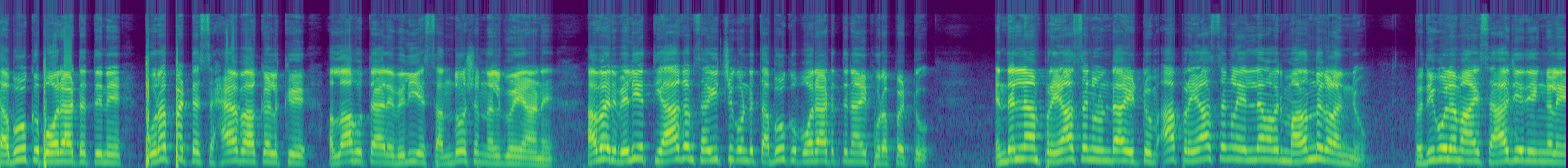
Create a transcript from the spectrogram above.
തബൂക്ക് പോരാട്ടത്തിന് പുറപ്പെട്ട സഹാബാക്കൾക്ക് അള്ളാഹു താല വലിയ സന്തോഷം നൽകുകയാണ്. അവർ വലിയ ത്യാഗം സഹിച്ചുകൊണ്ട് തബൂക്ക് പോരാട്ടത്തിനായി പുറപ്പെട്ടു. എന്തെല്ലാം പ്രയാസങ്ങൾ ഉണ്ടായിട്ടും ആ പ്രയാസങ്ങളെല്ലാം അവർ മറന്നു കളഞ്ഞു. പ്രതികൂലമായ സാഹചര്യങ്ങളെ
